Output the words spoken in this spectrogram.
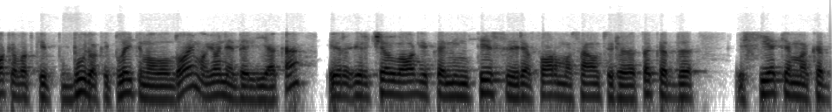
Tokio vat, kaip būdo, kaip laikino naudojimo, jo nebelieka. Ir, ir čia logika mintis reformos autorių yra ta, kad siekiama, kad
